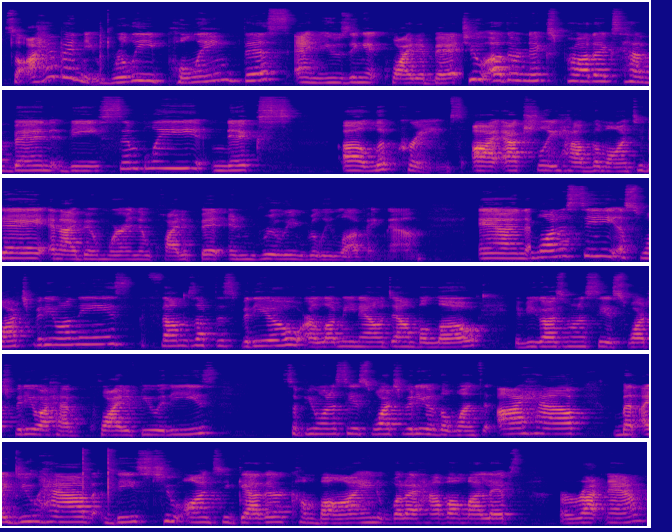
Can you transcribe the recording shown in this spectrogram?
So I have been really pulling this and using it quite a bit. Two other NYX products have been the Simply NYX uh, lip creams. I actually have them on today and I've been wearing them quite a bit and really, really loving them. And want to see a swatch video on these? Thumbs up this video or let me know down below. If you guys want to see a swatch video, I have quite a few of these. So if you want to see a swatch video of the ones that I have, but I do have these two on together combined, what I have on my lips right now.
